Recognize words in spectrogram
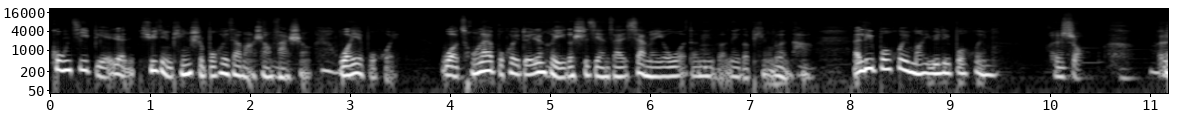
攻击别人。徐锦平时不会在网上发声，我也不会，我从来不会对任何一个事件在下面有我的那个那个评论哈。哎，立波会吗？于立波会吗？很少。很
